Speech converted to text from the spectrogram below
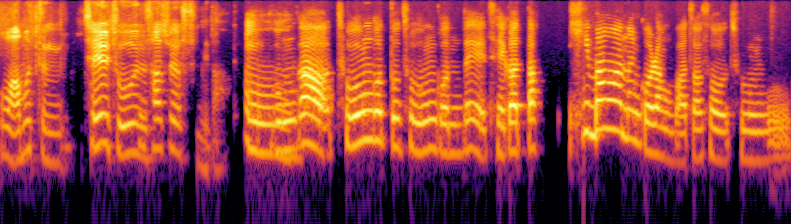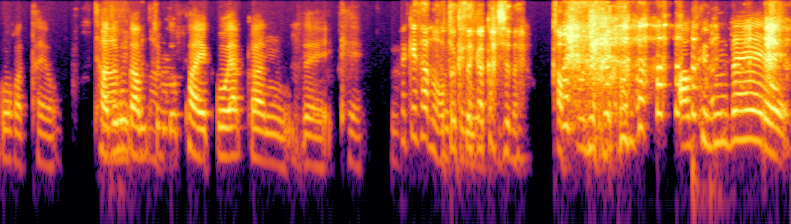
오. 어, 아무튼 제일 좋은 사주였습니다. 오. 뭔가 좋은 것도 좋은 건데, 제가 딱 희망하는 거랑 맞아서 좋은 것 같아요. 자존감 마음이 좀 높아 있고, 약간, 네, 이렇게. 회계사는 어떻게. 생각하시나요? 가뿐히. 아, 근데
